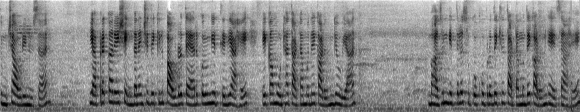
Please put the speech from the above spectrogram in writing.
तुमच्या आवडीनुसार. या प्रकारे शेंगदाण्याची देखील पावडर तयार करून घेतलेली आहे. एका मोठ्या ताटामध्ये काढून घेऊयात. भाजून घेतलेलं सुकं खोबरं देखील ताटामध्ये काढून घ्यायचं आहे.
